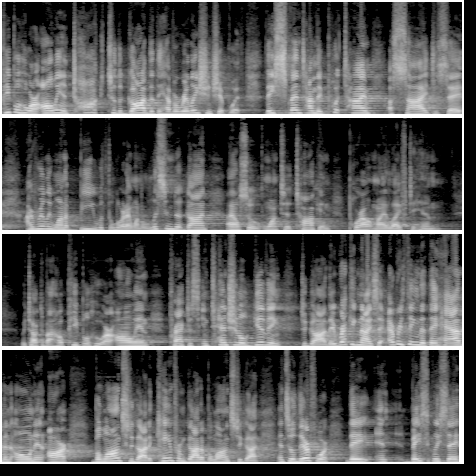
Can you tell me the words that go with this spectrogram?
People who are all in talk to the God that they have a relationship with. They spend time, they put time aside to say, I really want to be with the Lord. I want to listen to God. I also want to talk and pour out my life to Him. We talked about how people who are all in practice intentional giving to God. They recognize that everything that they have and own and are belongs to God. It came from God, it belongs to God. And so, therefore, they basically say,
